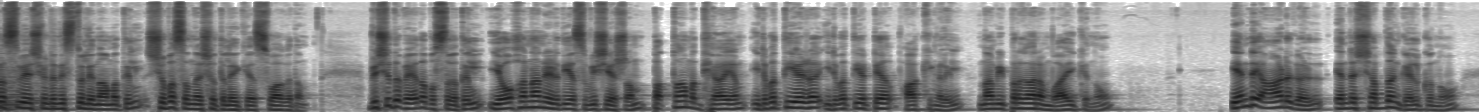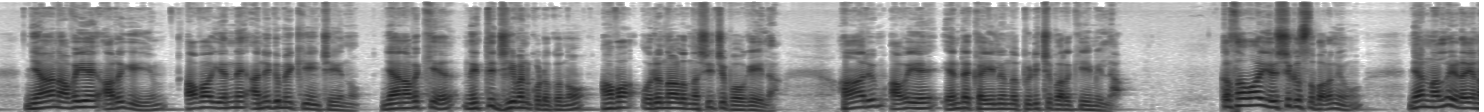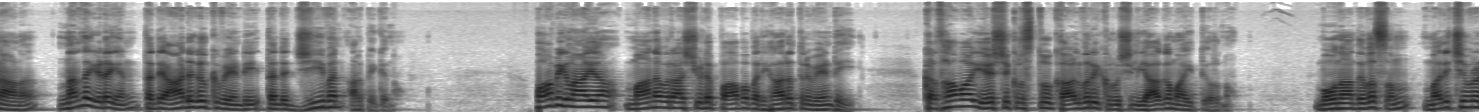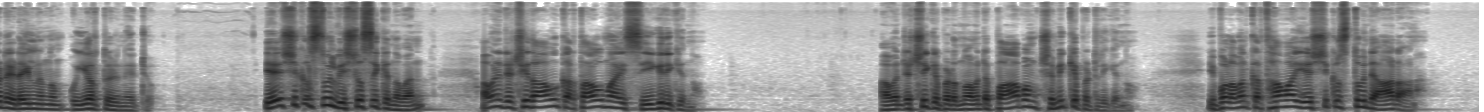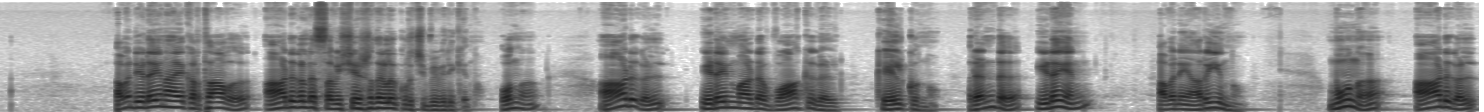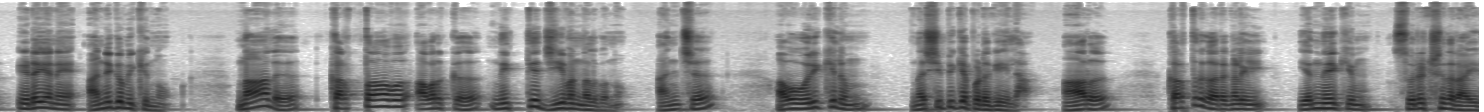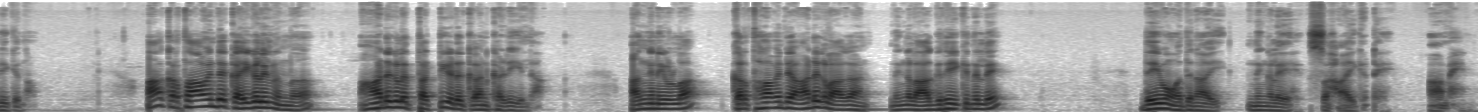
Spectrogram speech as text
ക്രിസ്തുയേശുവിന്റെ നിസ്തുല്യ നാമത്തിൽ ശുഭസന്ദേശത്തിലേക്ക് സ്വാഗതം. വിശുദ്ധ വേദപുസ്തകത്തിൽ യോഹന്നാൻ എഴുതിയ സുവിശേഷം പത്താം അധ്യായം ഇരുപത്തിയേഴ് ഇരുപത്തിയെട്ട് വാക്യങ്ങളിൽ നാം ഇപ്രകാരം വായിക്കുന്നു. എന്റെ ആടുകൾ എന്റെ ശബ്ദം കേൾക്കുന്നു. ഞാൻ അവയെ അറിയുകയും അവ എന്നെ അനുഗമിക്കുകയും ചെയ്യുന്നു. ഞാൻ അവയ്ക്ക് നിത്യജീവൻ കൊടുക്കുന്നു. അവ ഒരു നാളും നശിച്ചു പോകുകയില്ല. ആരും അവയെ എന്റെ കയ്യിൽ നിന്ന് പിടിച്ചു പറിക്കുകയുമില്ല. കർത്താവായ യേശുക്രിസ്തു പറഞ്ഞു ഞാൻ നല്ല ഇടയനാണ്. നല്ല ഇടയൻ തന്റെ ആടുകൾക്ക് വേണ്ടി തന്റെ ജീവൻ അർപ്പിക്കുന്നു. പാപികളായ മാനവരാശിയുടെ പാപപരിഹാരത്തിനു വേണ്ടി കർത്താവായ യേശു ക്രിസ്തു കാൽവറി ക്രൂശിൽ യാഗമായി തീർന്നു. മൂന്നാം ദിവസം മരിച്ചവരുടെ ഇടയിൽ നിന്നും ഉയർത്തെഴുന്നേറ്റു. യേശു ക്രിസ്തുവിൽ വിശ്വസിക്കുന്നവൻ അവനെ രക്ഷിതാവും കർത്താവുമായി സ്വീകരിക്കുന്നു. അവൻ രക്ഷിക്കപ്പെടുന്നു അവന്റെ പാപം ക്ഷമിക്കപ്പെട്ടിരിക്കുന്നു. ഇപ്പോൾ അവൻ കർത്താവായ യേശു ക്രിസ്തുവിന്റെ ആടാണ്. അവന്റെ ഇടയനായ കർത്താവ് ആടുകളുടെ സവിശേഷതകളെക്കുറിച്ച് വിവരിക്കുന്നു. ഒന്ന് ആടുകൾ ഇടയന്മാരുടെ വാക്കുകൾ കേൾക്കുന്നു. രണ്ട് ഇടയൻ അവനെ അറിയുന്നു. മൂന്ന് ആടുകൾ ഇടയനെ അനുഗമിക്കുന്നു. നാല് കർത്താവ് അവർക്ക് നിത്യജീവൻ നൽകുന്നു. അഞ്ച് അവ ഒരിക്കലും നശിപ്പിക്കപ്പെടുകയില്ല. ആറ് കർത്തൃകാരങ്ങളിൽ എന്നേക്കും സുരക്ഷിതരായിരിക്കുന്നു. ആ കർത്താവിന്റെ കൈകളിൽ നിന്ന് ആടുകളെ തട്ടിയെടുക്കാൻ കഴിയില്ല. അങ്ങനെയുള്ള കർത്താവിന്റെ ആടുകളാകാൻ നിങ്ങൾ ആഗ്രഹിക്കുന്നില്ലേ? ദൈവം അതിനായി നിങ്ങളെ സഹായിക്കട്ടെ. ആമേൻ.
